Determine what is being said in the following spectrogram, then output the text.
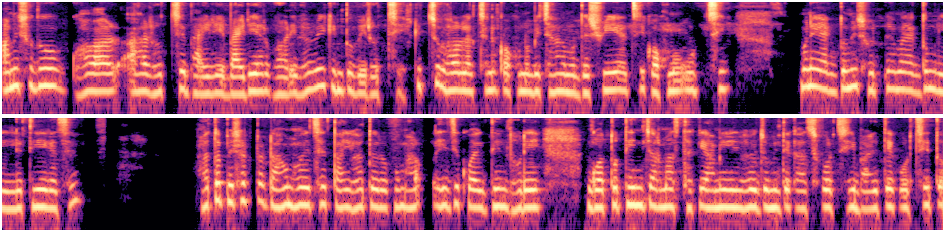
আমি শুধু ঘর আর হচ্ছে বাইরে বাইরে আর ঘর এভাবেই কিন্তু বেরোচ্ছি। কিচ্ছু ভালো লাগছে না, কখনো বিছানার মধ্যে শুয়ে আছি, কখনো উঠছি। মানে একদমই শরীরটা আমার একদম লেতিয়ে গেছে। হয়তো প্রেশারটা ডাউন হয়েছে, তাই হয়তো এরকম এই যে কয়েকদিন ধরে গত তিন চার মাস থেকে আমি এইভাবে জমিতে কাজ করছি, বাড়িতে করছি, তো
